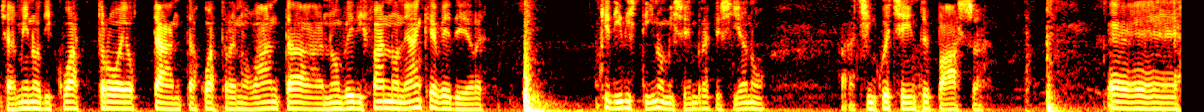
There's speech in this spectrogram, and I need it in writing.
cioè a meno di 4,80 4,90 non ve li fanno neanche vedere. Che di listino mi sembra che siano a 500 e passa. Eh,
